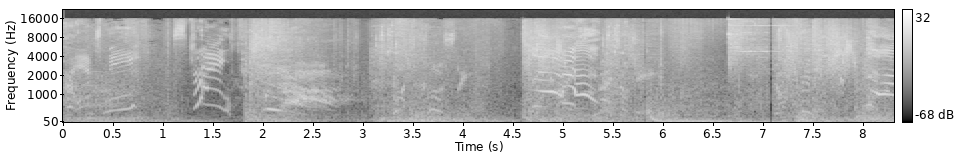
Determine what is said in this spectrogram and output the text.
Grant me strength! Watch closely. Specialty. You're finished.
